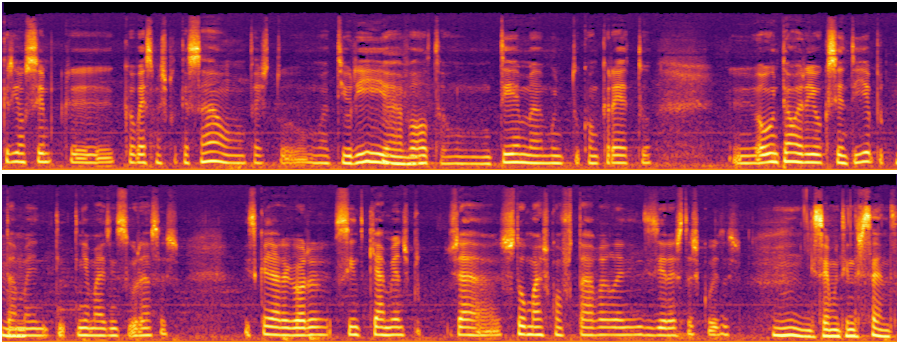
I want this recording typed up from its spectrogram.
Queriam sempre que, que houvesse uma explicação, um texto, uma teoria à Uhum. volta, um tema muito concreto. Eh, Ou então era eu que sentia, porque Uhum. também ti- tinha mais inseguranças. E se calhar agora sinto que há menos, porque já estou mais confortável em dizer estas coisas. Hum, isso é muito interessante,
